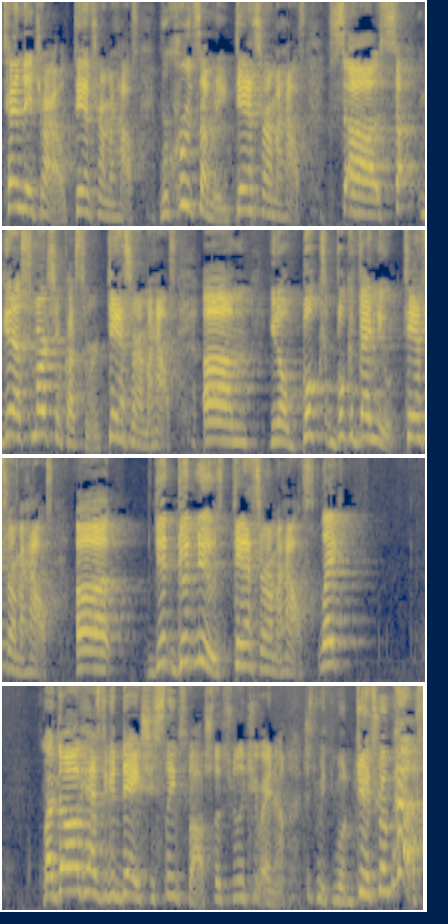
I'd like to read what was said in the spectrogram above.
10 day trial, dance around my house. Recruit somebody, dance around my house. Uh, get a SmartShip customer, dance around my house. Um, you know, book, book a venue, dance around my house. Uh, get good news, dance around my house. Like, my dog has a good day. She sleeps well. She looks really cute right now. Just makes me want to dance around the house.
